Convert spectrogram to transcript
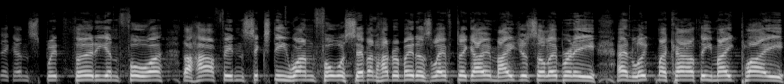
Second split 30 and 4. The half in 61 4. 700 metres left to go. Major celebrity and Luke McCarthy make play.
